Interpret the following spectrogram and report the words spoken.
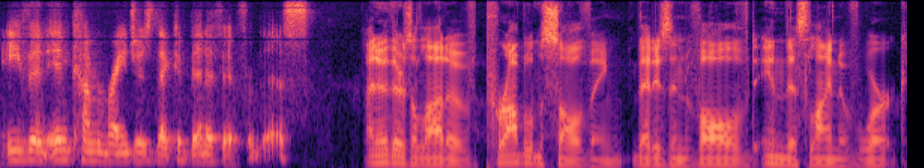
even income ranges that could benefit from this. I know there's a lot of problem solving that is involved in this line of work.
